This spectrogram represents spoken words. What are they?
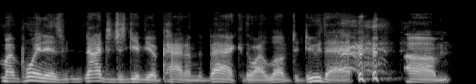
my point is not to just give you a pat on the back, though I love to do that, um,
